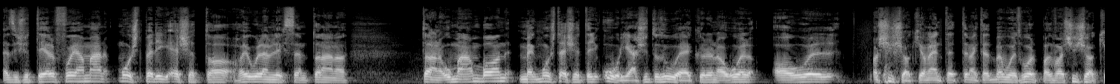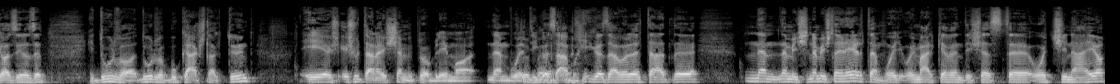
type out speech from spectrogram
ez is a tél folyamán, most pedig esett a, ha jól emlékszem, talán a talán Ománban, meg most esett egy óriásit az UL körön, ahol, ahol a sisakja mentette meg, tehát be volt horpadva a sisakja, azért az egy durva, durva bukásnak tűnt, és, és utána is semmi probléma nem volt Több igazából, igazából, tehát nem, nem, is, nem is nagyon értem, hogy, hogy már is ezt hogy csinálja,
